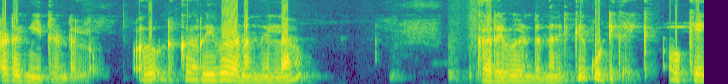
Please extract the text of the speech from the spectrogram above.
അടങ്ങിയിട്ടുണ്ടല്ലോ. അതുകൊണ്ട് കറി വേണമെന്നില്ല. കറി വേണ്ടുന്നവർക്ക് കൂട്ടി കഴിക്കാം. ഓക്കേ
